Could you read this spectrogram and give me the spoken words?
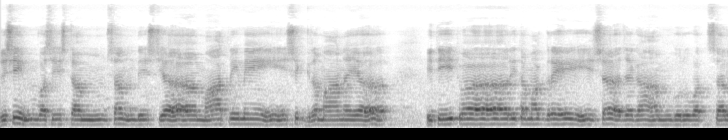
ऋषिं वसिष्ठं संदिश्य मातृमे शीघ्रमानय इति त्वरितमग्रे स जगाम गुरुवत्सल।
